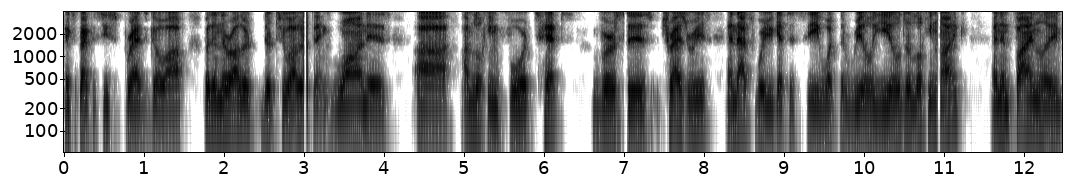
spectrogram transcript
expect to see spreads go up. But then there are other there are two other things. One is uh, I'm looking for TIPS versus treasuries. And that's where you get to see what the real yields are looking like. And then finally,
